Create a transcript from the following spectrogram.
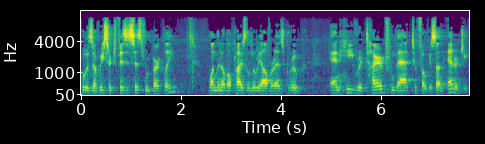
who was a research physicist from Berkeley, won the Nobel Prize of the Luis Alvarez Group, and he retired from that to focus on energy.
